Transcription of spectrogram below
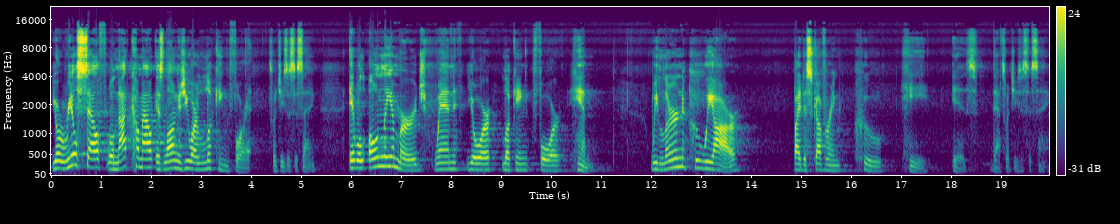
Your real self will not come out as long as you are looking for it. That's what Jesus is saying. It will only emerge when you're looking for Him. We learn who we are by discovering who He is. That's what Jesus is saying.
